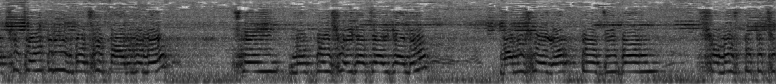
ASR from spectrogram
আজকে চৌত্রিশ বছর পার হলো সেই নব্বই স্বৈরাচার গেল। মানুষের রক্ত, জীবন, সমস্ত কিছু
